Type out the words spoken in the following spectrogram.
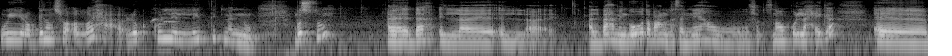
وربنا إن شاء الله يحقق لكم كل اللي بتتمنوه. بصوا آه، ده ال ال قلبها من جوه طبعا غسلناها وشطفناها وكل حاجة. آه،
